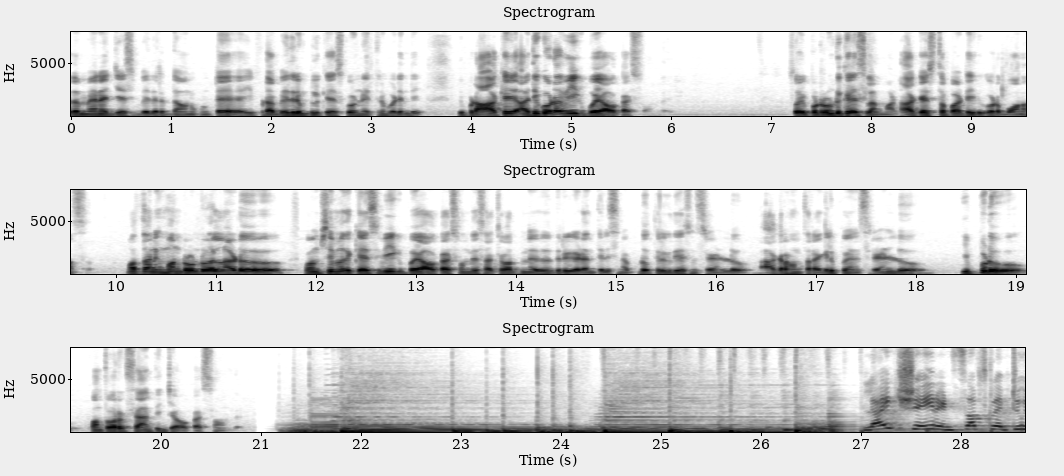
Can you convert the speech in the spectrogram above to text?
ఏదో మేనేజ్ చేసి బెదిరిద్దాం అనుకుంటే ఇప్పుడు ఆ బెదిరింపుల కేసు కూడా నెత్తిన పడింది. ఇప్పుడు ఆ కే అది కూడా వీగిపోయే అవకాశం ఉంది. సో ఇప్పుడు రెండు కేసులు అనమాట ఆ కేసుతో పాటు ఇది కూడా బోనస్. మొత్తానికి మనం రెండు రోజుల నాడు వంశీ మీద కేసు వీగిపోయే అవకాశం ఉంది. సత్యవర్ధన్ ఎదురు తిరిగాడని తెలిసినప్పుడు తెలుగుదేశం శ్రేణులు ఆగ్రహంతో రగిలిపోయిన శ్రేణులు ఇప్పుడు కొంతవరకు శాంతించే అవకాశం ఉంది. Like share and subscribe to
